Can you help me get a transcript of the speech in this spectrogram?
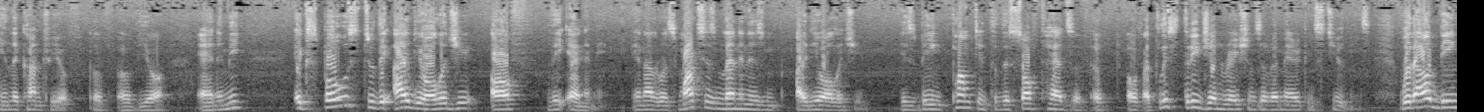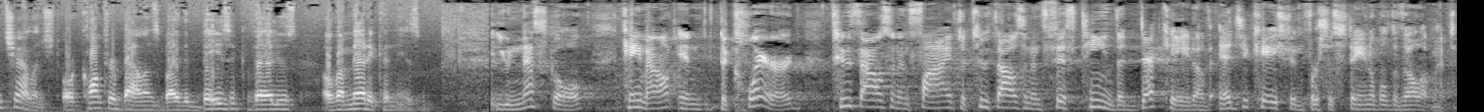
in the country of, of, of your enemy, exposed to the ideology of the enemy. In other words, Marxism-Leninism ideology is being pumped into the soft heads of, of, of, at least three generations of American students without being challenged or counterbalanced by the basic values of Americanism. UNESCO came out and declared 2005 to 2015 the decade of education for sustainable development.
